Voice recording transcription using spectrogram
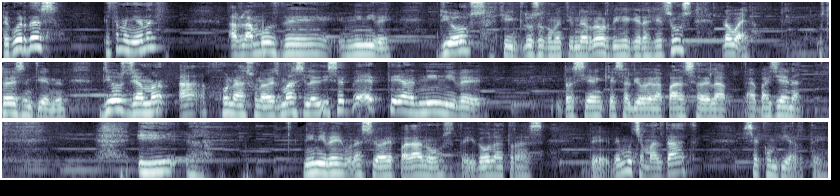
¿Te acuerdas? Esta mañana hablamos de Nínive. Dios, que incluso cometió un error, dije que era Jesús, pero bueno, ustedes entienden. Dios llama a Jonás una vez más y le dice, vete a Nínive, recién que salió de la panza de la ballena. Y eh, Nínive, una ciudad de paganos, de idólatras, de, de mucha maldad, se convierte.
